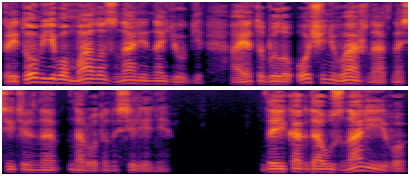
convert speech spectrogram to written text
Притом его мало знали на юге, а это было очень важно относительно народонаселения. Да и когда узнали его,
